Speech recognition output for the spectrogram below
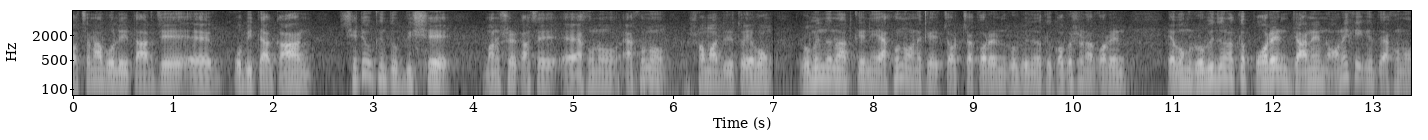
রচনাবলী, তার যে কবিতা, গান, সেটিও কিন্তু বিশ্বে মানুষের কাছে এখনও এখনও সমাদৃত এবং রবীন্দ্রনাথকে নিয়ে এখনও অনেকে চর্চা করেন, রবীন্দ্রনাথকে গবেষণা করেন এবং রবীন্দ্রনাথকে পড়েন, জানেন অনেকেই কিন্তু এখনও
